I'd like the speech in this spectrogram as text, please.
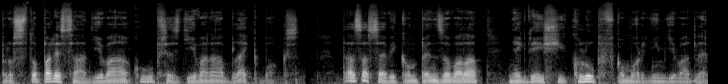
pro 150 diváků přes dívaná Black Box. Ta zase vykompenzovala někdejší klub v komorním divadle,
